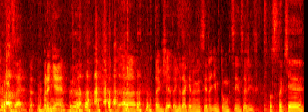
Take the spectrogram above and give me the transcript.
Praze. V Brně. uh, takže, takže tak, nevím, jestli radím k tomu chci něco říct. V podstatě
